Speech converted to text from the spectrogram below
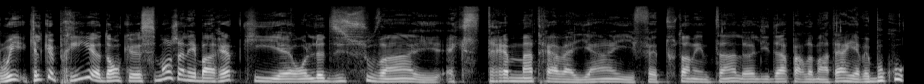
Oui, quelques prix. Euh, Donc, euh, Simon Jeanin Barrette, qui, euh, on le dit souvent, est extrêmement travaillant. Il fait tout en même temps, là, leader parlementaire. Il y avait beaucoup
